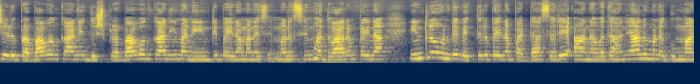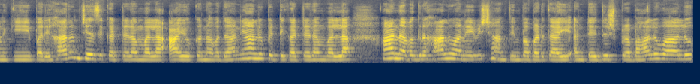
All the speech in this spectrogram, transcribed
చెడు ప్రభావం కానీ దుష్ప్రభావం కానీ మన ఇంటిపైన మన మన సింహ ద్వారం పైన ఇంట్లో ఉండే వ్యక్తులపైన పడ్డా సరే ఆ నవధాన్యాలు మన గుమ్మానికి పరిహారం చేసి కట్టడం వల్ల ఆ యొక్క నవధాన్యాలు పెట్టి కట్టడం వల్ల ఆ నవగ్రహాలు అనేవి శాంతింపబడతాయి. అంటే దుష్ప్రభాలు వాళ్ళు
